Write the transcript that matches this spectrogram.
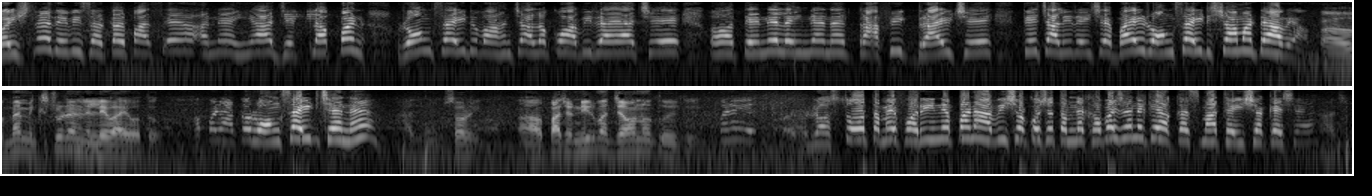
વૈષ્ણોદેવી સર્કલ પાસે અને અહીંયા જેટલા પણ રોંગ સાઈડ વાહન ચાલકો આવી રહ્યા છે તેને લઈને ટ્રાફિક ડ્રાઈવ છે તે ચાલી રહી છે. ભાઈ રોંગ સાઈડ શા માટે આવ્યા? મેમ એક સ્ટુડન્ટને લેવા આવ્યો હતો. પણ આ તો રોંગ સાઈડ છે ને? હાજી મેમ સોરી પાછો નીરમાં જવાનું હતું એટલે. પણ રસ્તો તમે ફરીને પણ આવી શકો છો. તમને ખબર છે ને કે અકસ્માત થઈ શકે છે? હાજી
